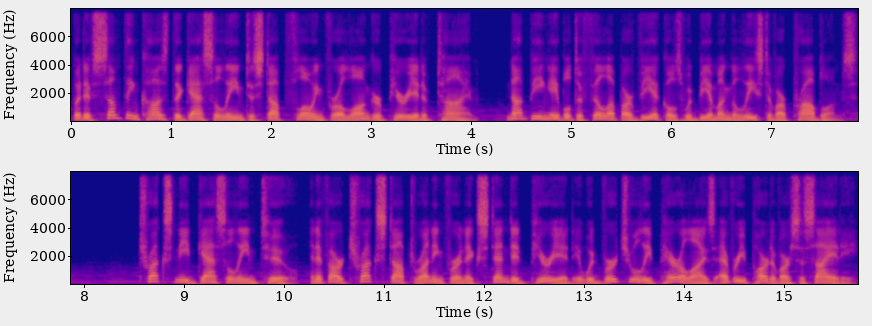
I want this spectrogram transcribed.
But if something caused the gasoline to stop flowing for a longer period of time, not being able to fill up our vehicles would be among the least of our problems. Trucks need gasoline too, and if our trucks stopped running for an extended period it would virtually paralyze every part of our society.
